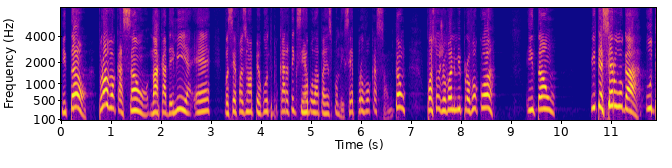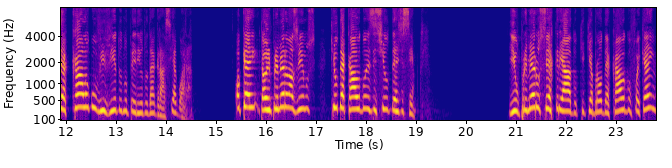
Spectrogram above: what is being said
Então, provocação na academia é você fazer uma pergunta para o cara tem que se rebolar para responder. Isso é provocação. Então, o pastor Giovanni me provocou. Então, em terceiro lugar, o decálogo vivido no período da graça. E agora? Ok, então em primeiro nós vimos que o decálogo existiu desde sempre. E o primeiro ser criado que quebrou o decálogo foi quem?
